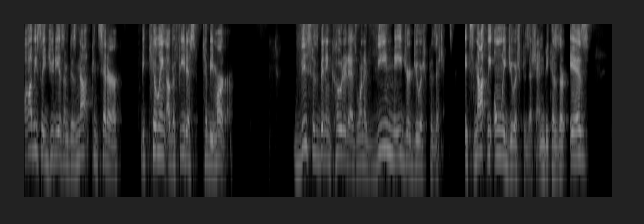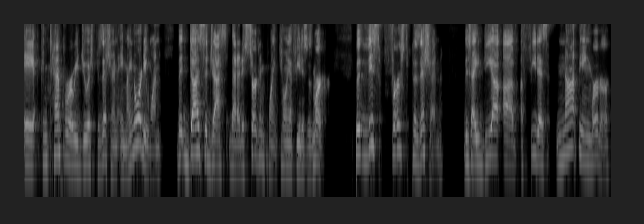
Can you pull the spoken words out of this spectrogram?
obviously Judaism does not consider the killing of a fetus to be murder. This has been encoded as one of the major Jewish positions. It's not the only Jewish position because there is a contemporary Jewish position, a minority one, that does suggest that at a certain point, killing a fetus is murder. But this first position, this idea of a fetus not being murder,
